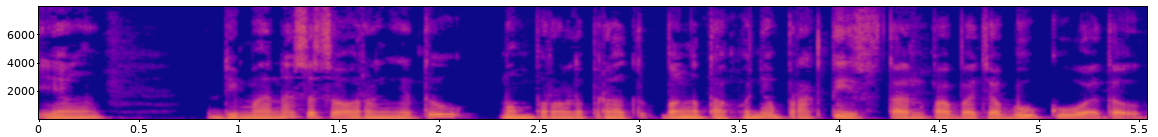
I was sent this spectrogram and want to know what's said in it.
yang di mana seseorang itu memperoleh pengetahuan yang praktis tanpa baca buku atau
